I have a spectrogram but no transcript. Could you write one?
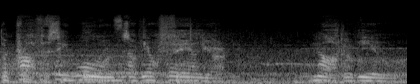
The prophecy warns of your failure, not of you.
